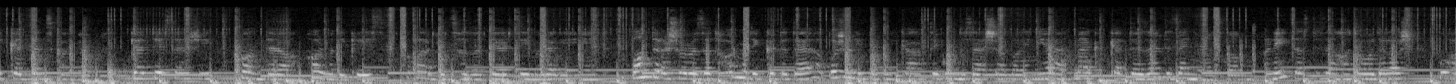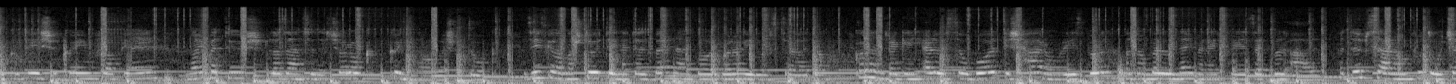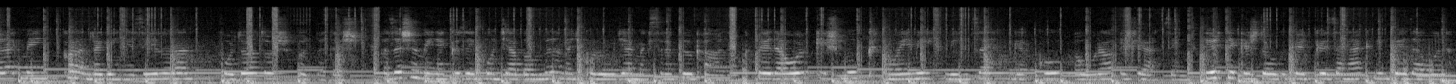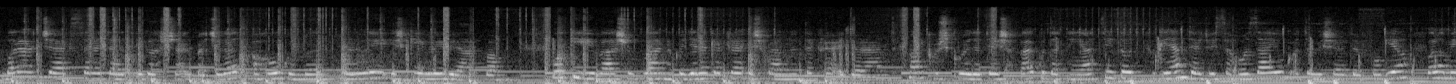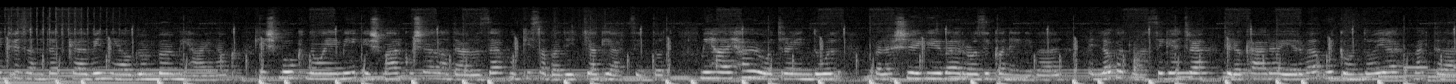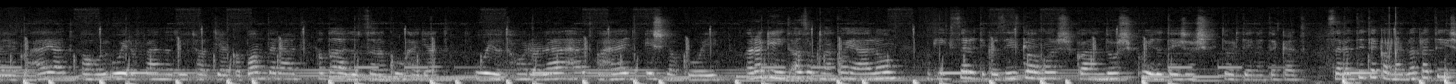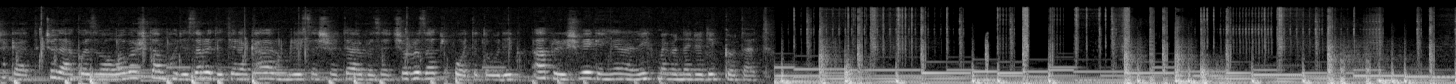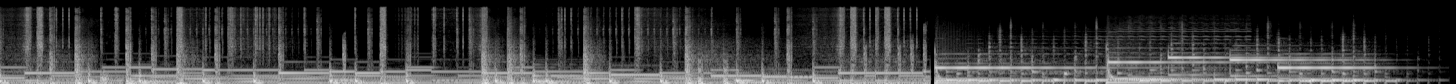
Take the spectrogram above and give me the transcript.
egyik kedvenc könyvem. Kertészesi Pantera, harmadik rész, a Párduc hazatér című regényét. A Pantera sorozat harmadik kötete a Pozsonyi Papon Kft. gondozásában jelent meg 2018-ban. A 416 oldalas, puha kötésű könyv lapjain nagybetűs, lazán szedett sorok könnyen olvashatók. Az izgalmas történetet Bernard Barbara illusztrálta. Kalandregény előszóból és három részből, azon belül 41 fejezetből áll. Több szálon futó cselekmény kalandregényhez illően fordulatos, ötletes. Az események középpontjában velemegykorú gyermekszereplők állnak, például Kismuk, Noémi, Vince, Gekko, Aura és Játszint. Értékes dolgok ütközzenek, mint például barátság, szeretet, igazság, becsület a hógon belüli és kívüli világban. Új kihívások várnak a gyerekekre és felnőttekre egyaránt. Márkus küldetés felkutatni játszintot, aki nem tért vissza hozzájuk, a töviseltő fogja, valamint üzenetet kell vinnie a gömbből Mihálynak. Kisbuk, Noémi és Márkus elhatározzák, hogy kiszabadítják játszintot. Mihály hajótra indul, feleségével, Rozika nénivel. Egy lakatlan szigetre, Pirakára érve úgy gondolják, megtalálják a helyet, ahol újra felnagyíthatják a banderát, a Bálduc alakú hegyet. Új otthonra lelhet a hegy és lakói. A regényt azoknak ajánlom, akik szeretik az izgalmas, kalandos, küldetéses történeteket. Szeretitek a meglepetéseket? Csodálkozva olvastam, hogy az eredetileg három részesre tervezett sorozat folytatódik. Április végén jelenik meg a negyedik kötet.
